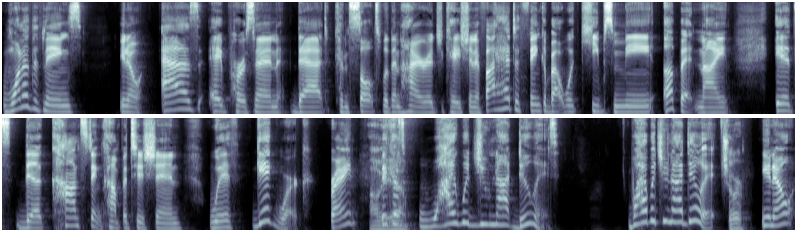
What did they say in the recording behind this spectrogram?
one of the things, you know, as a person that consults within higher education, if I had to think about what keeps me up at night, it's the constant competition with gig work, right? Oh, because yeah. why would you not do it? Why would you not do it? Sure. You know,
